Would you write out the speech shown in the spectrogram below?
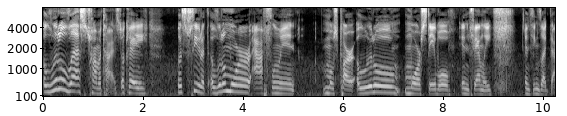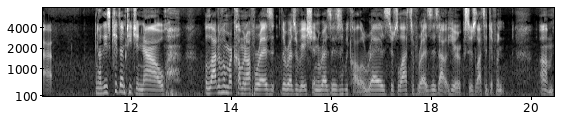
a little less traumatized. Okay, let's leave it at a little more affluent, most part, a little more stable in family and things like that. Now these kids I'm teaching now a lot of them are coming off res the reservation reses we call it res. There's lots of reses out here because there's lots of different um,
